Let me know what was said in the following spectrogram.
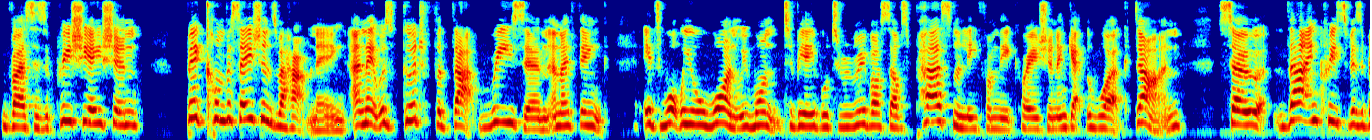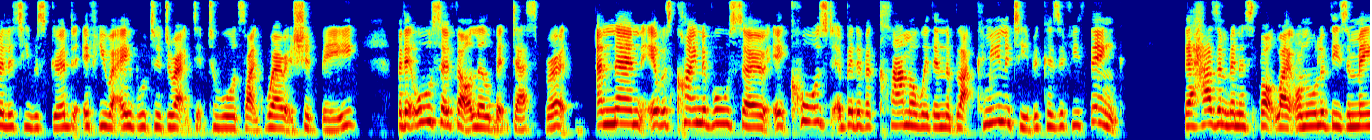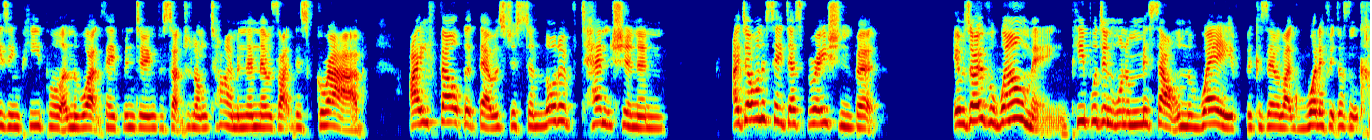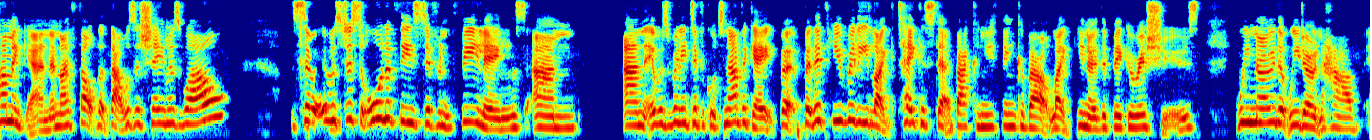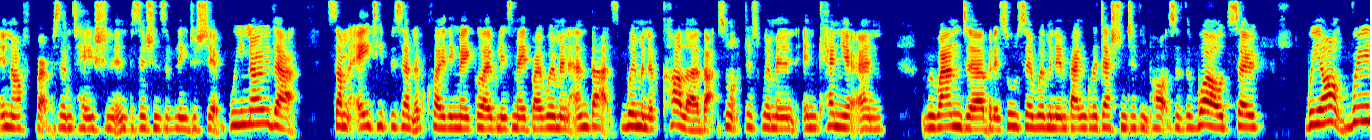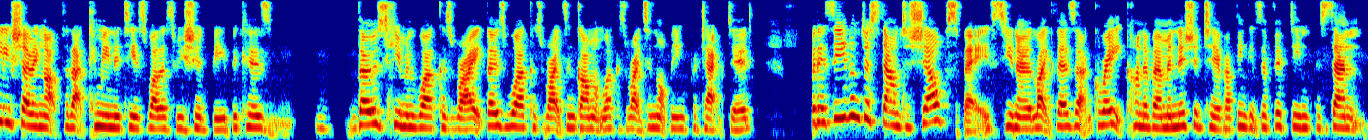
versus appreciation. Big conversations were happening, and it was good for that reason. And I think it's what we all want. We want to be able to remove ourselves personally from the equation and get the work done. So that increased visibility was good if you were able to direct it towards like where it should be. But it also felt a little bit desperate. And then it was kind of also, it caused a bit of a clamor within the Black community because if you think there hasn't been a spotlight on all of these amazing people and the work they've been doing for such a long time. And then there was like this grab. I felt that there was just a lot of tension and I don't want to say desperation, but it was overwhelming. People didn't want to miss out on the wave because they were like, what if it doesn't come again? And I felt that that was a shame as well. So it was just all of these different feelings. Um, and it was really difficult to navigate but but if you really like take a step back and you think about like you know the bigger issues we know that we don't have enough representation in positions of leadership we know that some 80% of clothing made globally is made by women and that's women of color. That's not just women in Kenya and Rwanda but it's also women in Bangladesh and different parts of the world. So we aren't really showing up for that community as well as we should be because those human workers' rights, those workers' rights and garment workers' rights are not being protected. But it's even just down to shelf space you know like there's that great kind of um, initiative i think it's a 15%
